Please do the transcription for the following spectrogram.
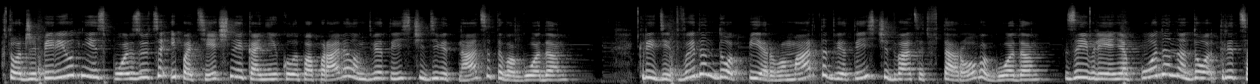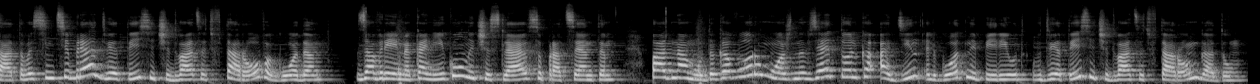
В тот же период не используются ипотечные каникулы по правилам 2019 года. Кредит выдан до 1 марта 2022 года. Заявление подано до 30 сентября 2022 года. За время каникул начисляются проценты. По одному договору можно взять только один льготный период в 2022 году.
